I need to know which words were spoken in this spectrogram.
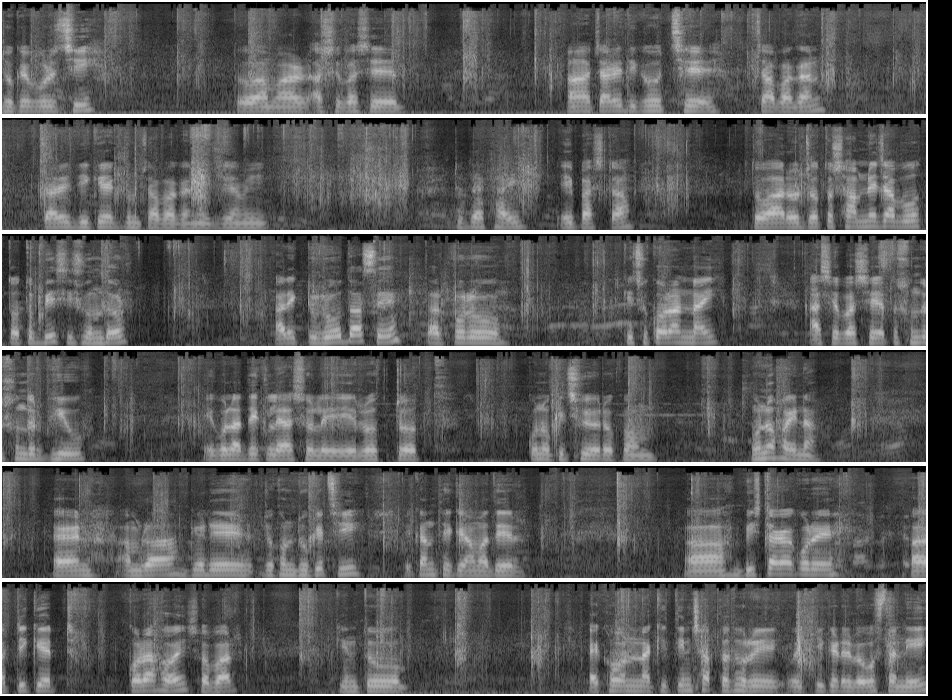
ঢুকে পড়েছি। তো আমার আশেপাশে চারিদিকে হচ্ছে চা বাগান। চারিদিকে একদম চা বাগান। এই যে আমি একটু দেখাই এই পাশটা। তো আরও যত সামনে যাব, তত বেশি সুন্দর। আর একটু রোদ আছে, তারপরও কিছু করার নাই। আশেপাশে এত সুন্দর সুন্দর ভিউ। এগুলা দেখলে আসলে এই রোদ টোদ কোনো কিছু এরকম মনে হয় না। অ্যান্ড আমরা গেটে যখন ঢুকেছি, এখান থেকে আমাদের বিশ টাকা করে টিকিট করা হয় সবার। কিন্তু এখন নাকি তিন সপ্তাহ ধরে ওই টিকিটের ব্যবস্থা নেই।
